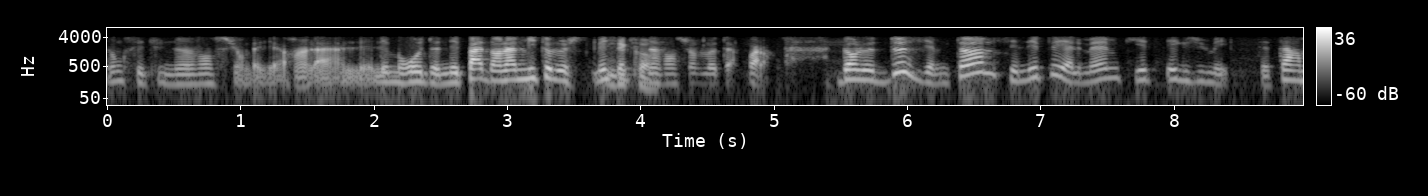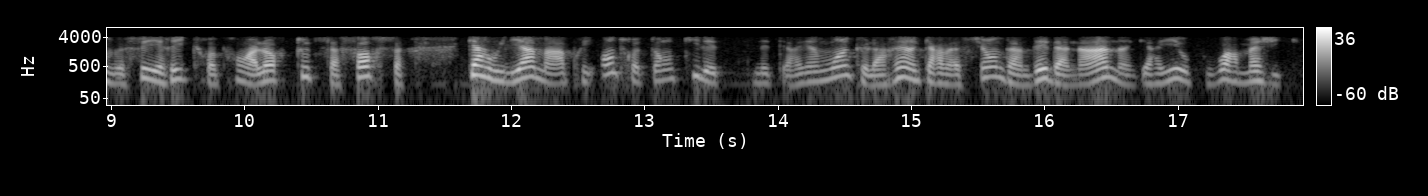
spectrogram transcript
Donc, c'est une invention d'ailleurs. hein. L'émeraude n'est pas dans la mythologie, mais c'est une invention de l'auteur. Voilà. Dans le deuxième tome, c'est l'épée elle-même qui est exhumée. Cette arme féerique reprend alors toute sa force, car William a appris entre-temps qu'il n'était rien moins que la réincarnation d'un Dédanan, un guerrier au pouvoir magique.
